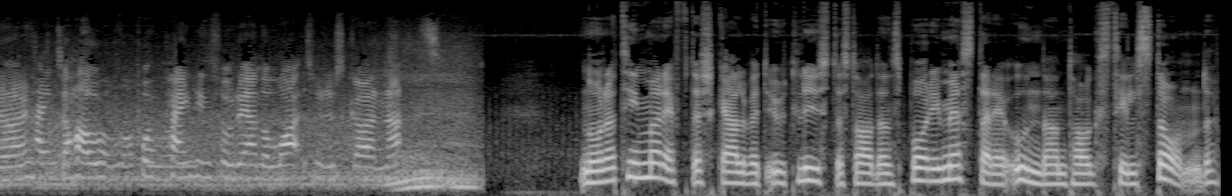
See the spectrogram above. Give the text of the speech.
know, whole paintings down, the lights were just going nuts. Några timmar efter skalvet utlyste stadens borgmästare undantagstillstånd.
